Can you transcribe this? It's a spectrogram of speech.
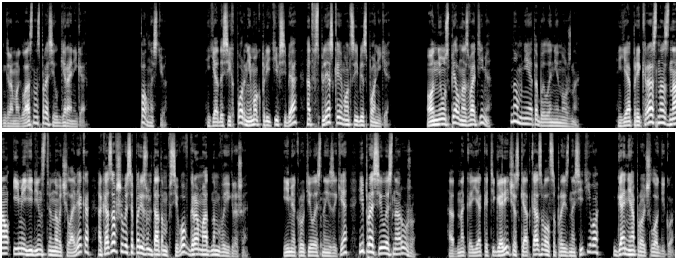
громогласно спросил Гераника. «Полностью», я до сих пор не мог прийти в себя от всплеска эмоций Беспоники. Он не успел назвать имя, но мне это было не нужно. Я прекрасно знал имя единственного человека, оказавшегося по результатам всего в громадном выигрыше. Имя крутилось на языке и просилось наружу. Однако я категорически отказывался произносить его, гоня прочь логику.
